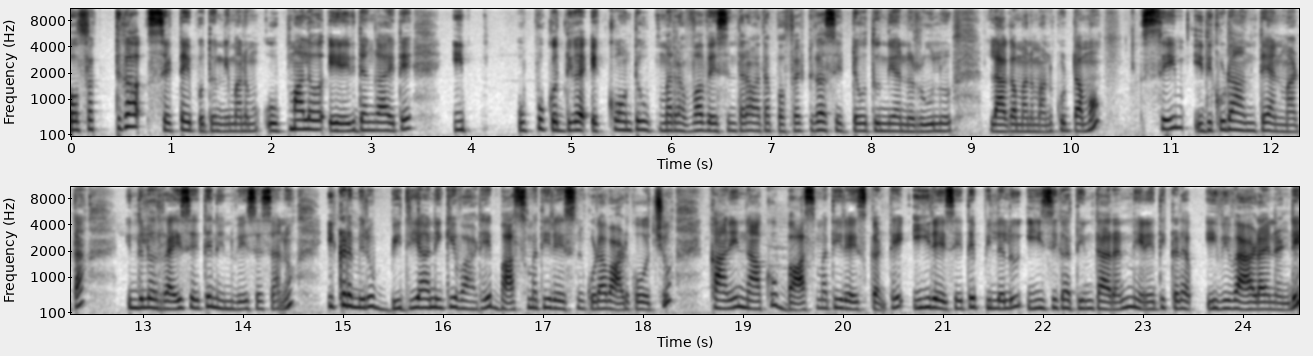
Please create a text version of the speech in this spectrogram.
పర్ఫెక్ట్గా సెట్ అయిపోతుంది. మనం ఉప్మాలో ఏ విధంగా అయితే ఈ ఉప్పు కొద్దిగా ఎక్కువ ఉంటే ఉప్మా రవ్వ వేసిన తర్వాత పర్ఫెక్ట్గా సెట్ అవుతుంది అన్న రూల్ లాగా మనం అనుకుంటాము. సేమ్ ఇది కూడా అంతే అనమాట ఇందులో రైస్ అయితే నేను వేసేసాను. ఇక్కడ మీరు బిర్యానీకి వాడే బాస్మతి రైస్ని కూడా వాడుకోవచ్చు. కానీ నాకు బాస్మతి రైస్ కంటే ఈ రైస్ అయితే పిల్లలు ఈజీగా తింటారని నేనైతే ఇక్కడ ఇవి వాడానండి.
